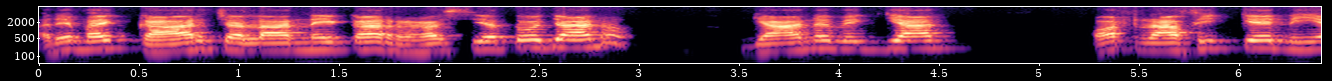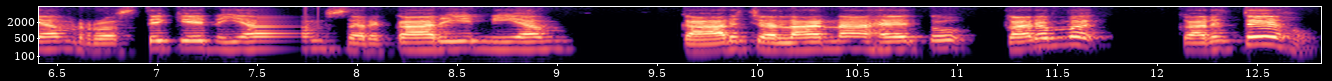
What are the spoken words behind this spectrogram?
अरे भाई कार चलाने का रहस्य तो जानो। ज्ञान विज्ञान और ट्रैफ़िक के नियम, रास्ते के नियम, सरकारी नियम, कार चलाना है तो कर्म करते हो।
